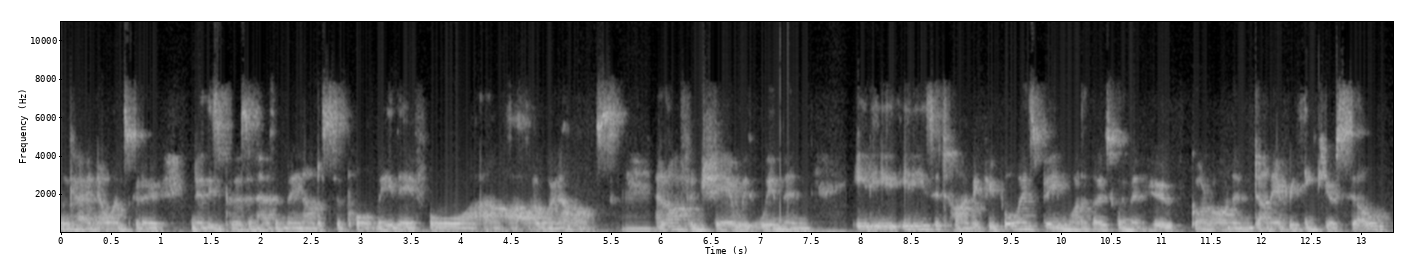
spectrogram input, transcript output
okay, no one's going to, you know, this person hasn't been able to support me, therefore uh, I won't ask. Mm. And I often share with women it, it, it is a time. If you've always been one of those women who've gone on and done everything yourself,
